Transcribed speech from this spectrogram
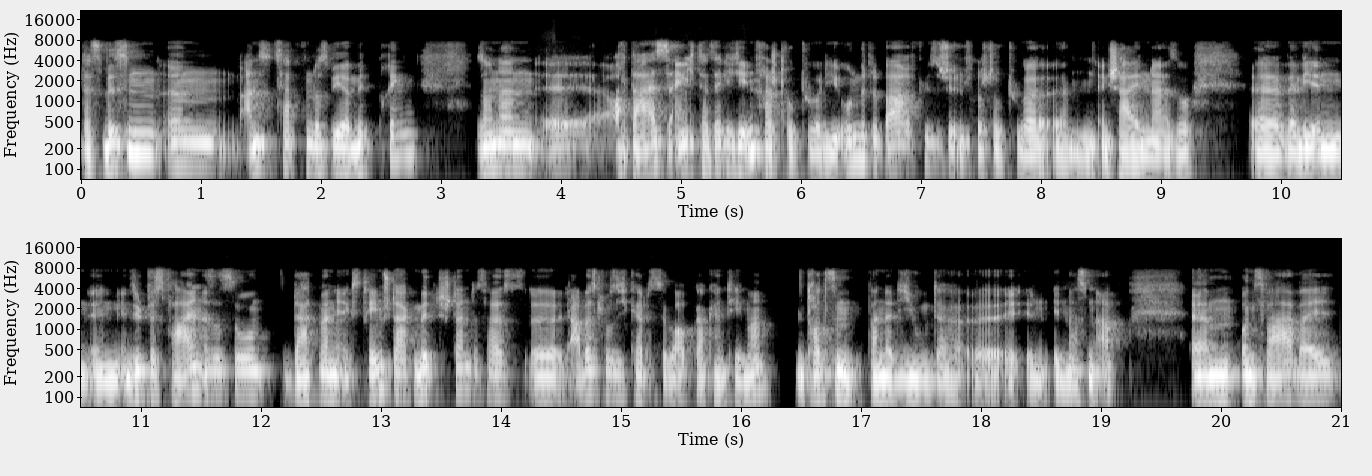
das Wissen ähm, anzuzapfen, das wir mitbringen, sondern äh, auch da ist eigentlich tatsächlich die Infrastruktur, die unmittelbare physische Infrastruktur ähm, entscheidender. Also äh, wenn wir in, in, in Südwestfalen ist es so, da hat man einen extrem starken Mittelstand, das heißt, äh, Arbeitslosigkeit ist überhaupt gar kein Thema. Und trotzdem wandert die Jugend da äh, in, in Massen ab. Ähm, und zwar, weil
